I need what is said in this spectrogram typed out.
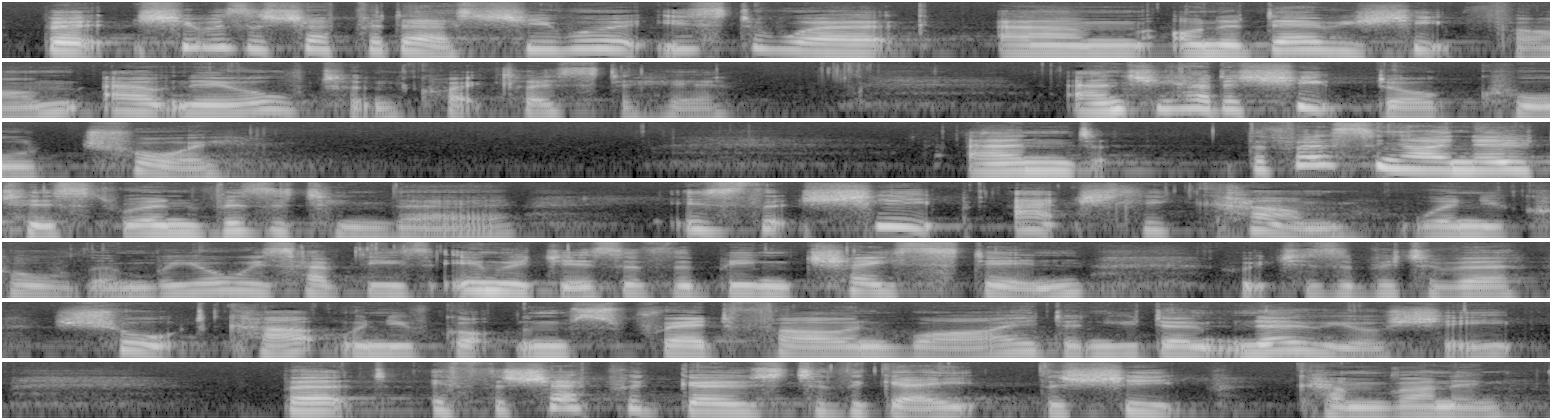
But she was a shepherdess. She used to work um, on a dairy sheep farm out near Alton, quite close to here. And she had a sheepdog called Troy. And the first thing I noticed when visiting there is that sheep actually come when you call them. We always have these images of them being chased in, which is a bit of a shortcut when you've got them spread far and wide and you don't know your sheep. But if the shepherd goes to the gate, the sheep come running.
